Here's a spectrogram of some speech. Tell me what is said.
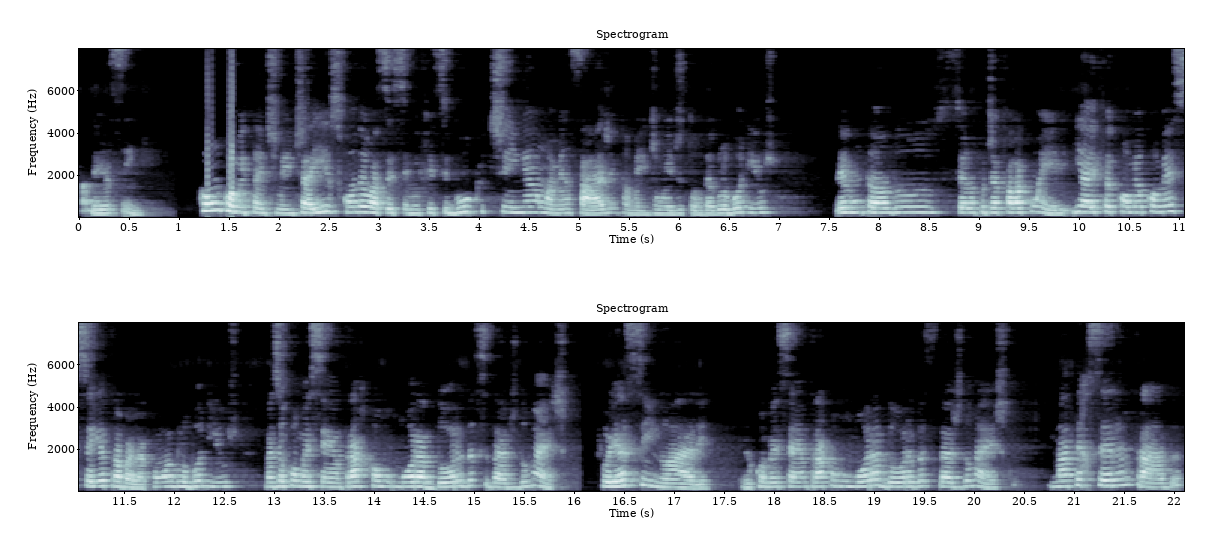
Falei assim. Concomitantemente a isso, quando eu acessei meu Facebook, tinha uma mensagem também de um editor da Globo News perguntando se eu não podia falar com ele. E aí foi como eu comecei a trabalhar com a Globo News, mas eu comecei a entrar como moradora da cidade do México. Foi assim, Lari. Eu comecei a entrar como moradora da cidade do México. Na terceira entrada,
